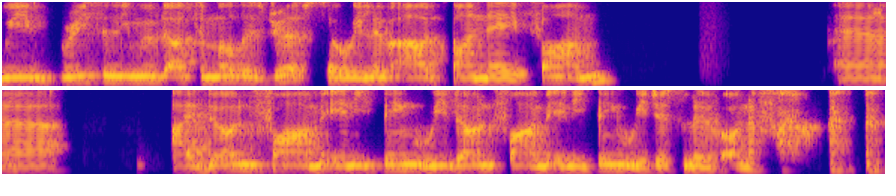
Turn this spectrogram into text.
we recently moved out to Muldersdrift. So we live out on a farm. Uh. I don't farm anything. We don't farm anything. We just live on a farm.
